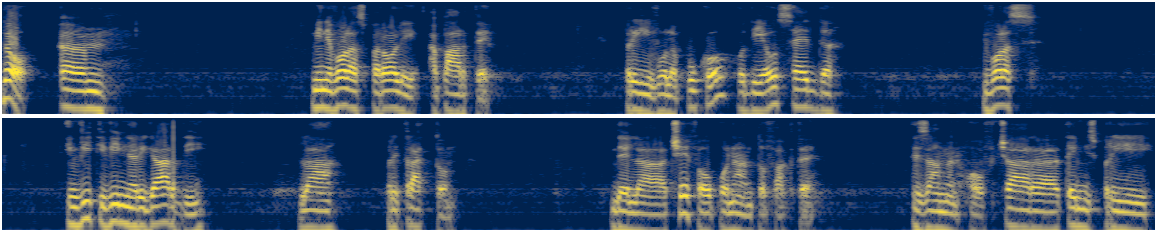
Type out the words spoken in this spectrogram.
Do, um, mi ne volas paroli a parte pri volapuco odieu, sed mi volas inviti vin rigardi la pretratton de la cefa oponanto facte de Zamenhof, char eh, temis pri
